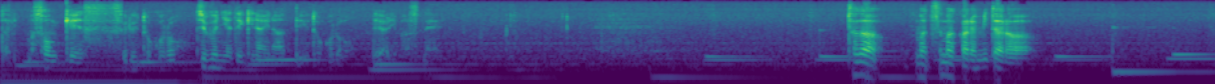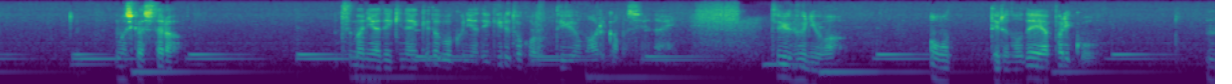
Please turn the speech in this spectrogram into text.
たり、まあ、尊敬するところ自分にはできないなっていうところでありますね。ただ、まあ、妻から見たらもしかしたら妻にはできないけど僕にはできるところっていうのもあるかもしれない。というふうには思ってるのでやっぱりこう、うん、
